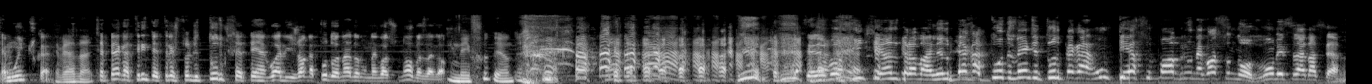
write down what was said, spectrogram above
É muito, cara. É verdade. Você pega 33 de tudo que você tem agora e joga tudo ou nada num negócio novo, Azagal. Nem fudendo. Você levou 20 anos trabalhando, pega tudo, vende tudo, pega um terço, vamos abrir um negócio novo. Vamos ver se vai dar certo.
